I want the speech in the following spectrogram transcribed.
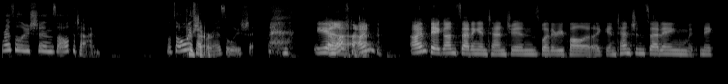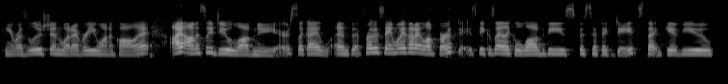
resolutions all the time. Let's always have a resolution. yeah, I'm I'm big on setting intentions, whether you call it like intention setting, making a resolution, whatever you want to call it. I honestly do love New Year's. Like I and for the same way that I love birthdays because I like love these specific dates that give you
